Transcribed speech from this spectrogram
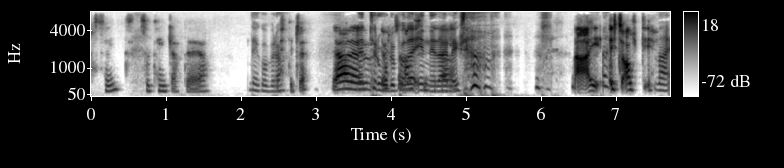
sent. Så tenker jeg at det, ja, Det går bra. vet ikke. Ja, det- Men tror du på det inni deg, liksom? Nei, ikke alltid. Nei.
